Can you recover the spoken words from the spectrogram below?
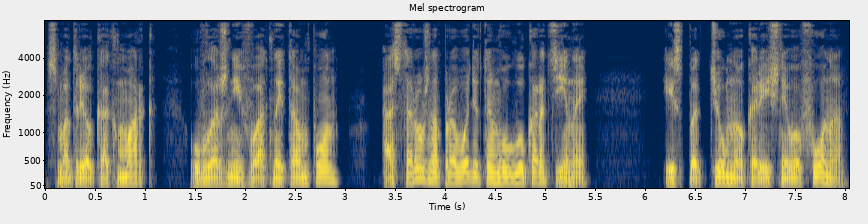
смотрел, как Марк, увлажнив ватный тампон, осторожно проводит им в углу картины. Из-под темного коричневого фона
